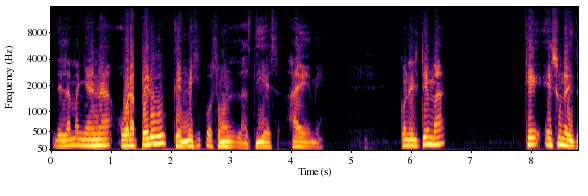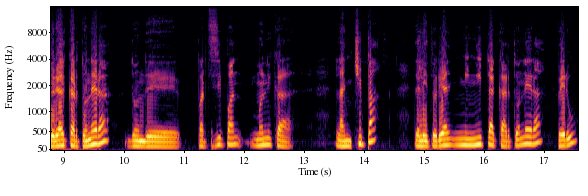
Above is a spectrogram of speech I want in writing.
de la mañana, hora Perú, que en México son las 10 a.m. Con el tema que es una editorial cartonera donde participan Mónica Lanchipa de la editorial Niñita Cartonera, Perú,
